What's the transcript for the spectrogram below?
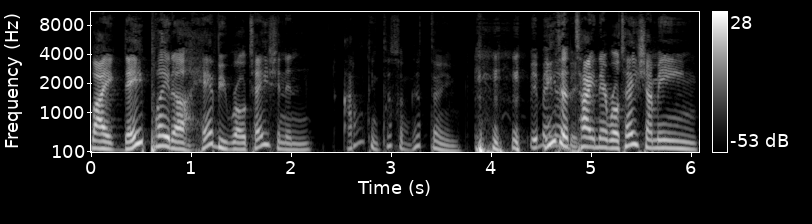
Like, they played a heavy rotation, and I don't think that's a good thing. It may You need not to tighten that rotation. I mean,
